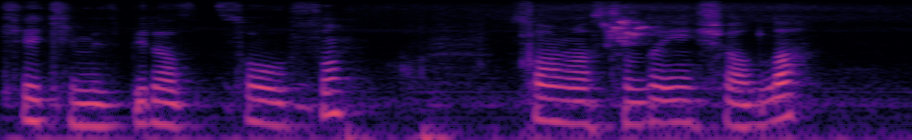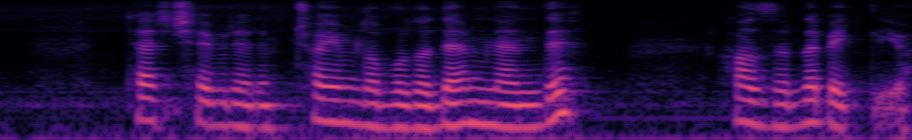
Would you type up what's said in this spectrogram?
Kekimiz biraz soğusun. Sonrasında inşallah ters çevirelim. Çayım da burada demlendi. Hazırda bekliyor.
